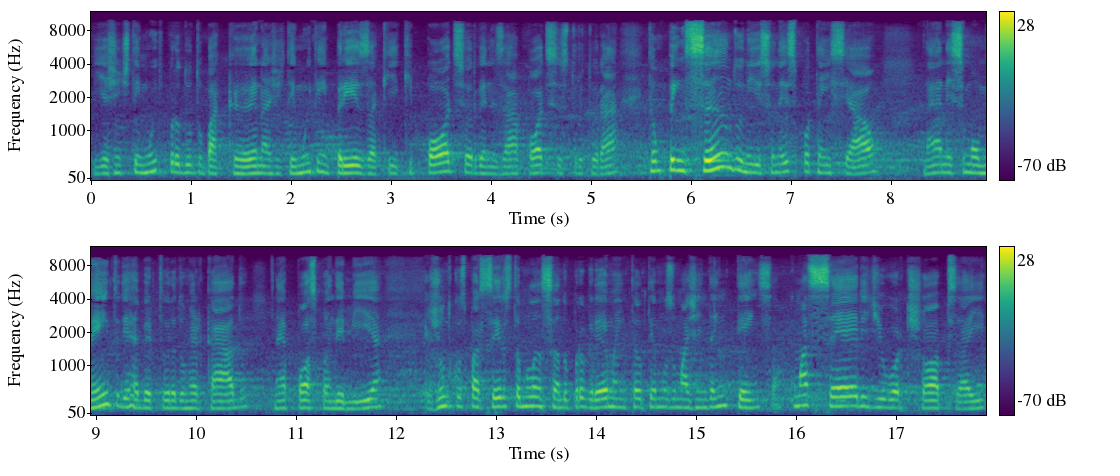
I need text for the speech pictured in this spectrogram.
e a gente tem muito produto bacana, a gente tem muita empresa aqui que pode se organizar, pode se estruturar. Então, pensando nisso, nesse potencial, né, nesse momento de reabertura do mercado, né, pós-pandemia, junto com os parceiros estamos lançando o programa, então temos uma agenda intensa, com uma série de workshops aí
